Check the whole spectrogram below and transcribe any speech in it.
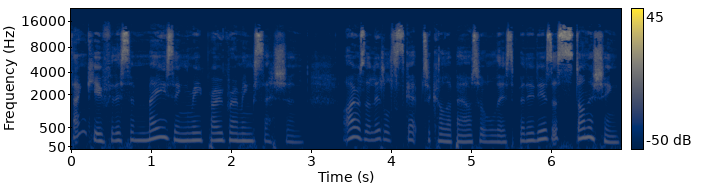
Thank you for this amazing reprogramming session. I was a little skeptical about all this, but it is astonishing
